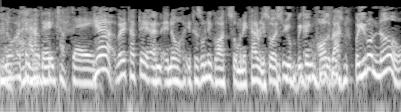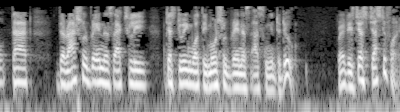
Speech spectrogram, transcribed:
you know, I, I can had a have the very tough day. Yeah, very tough day, and you know it has only got so many calories. So, so you're becoming all the rational, but you don't know that the rational brain is actually just doing what the emotional brain is asking it to do, right? It's just justifying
